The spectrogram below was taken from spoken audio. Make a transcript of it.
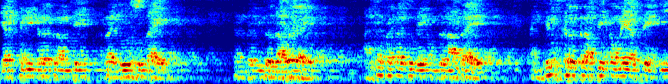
या ठिकाणी खरं तर आमचे राजूर सुद्धा आहे त्यांचा मित्र जावळ आहे. अशा प्रकारचं एक आमचं नातं आहे. आणि हेच खरं तर आपली कमाई असते की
